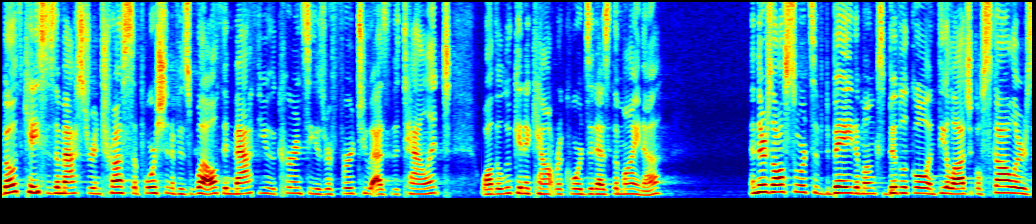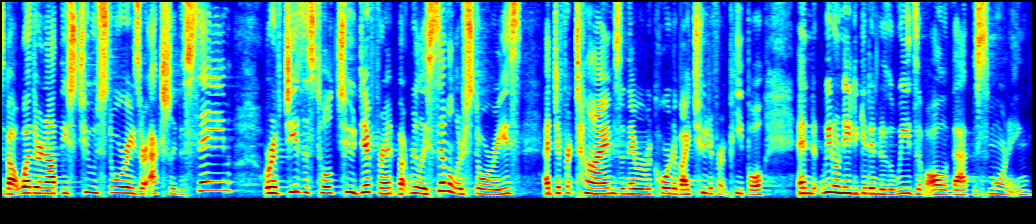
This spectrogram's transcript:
both cases, the master entrusts a portion of his wealth. In Matthew, the currency is referred to as the talent, while the Lucan account records it as the mina. And there's all sorts of debate amongst biblical and theological scholars about whether or not these two stories are actually the same, or if Jesus told two different but really similar stories at different times and they were recorded by two different people. And we don't need to get into the weeds of all of that this morning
